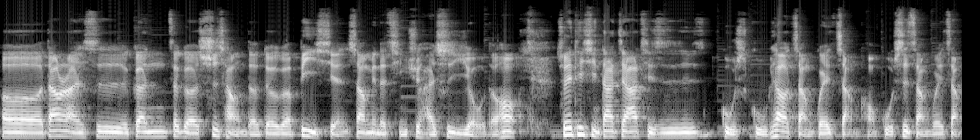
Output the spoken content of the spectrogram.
呃，当然是跟这个市场的这个避险上面的情绪还是有的哈。所以提醒大家，其实股股票涨归涨哈，股市涨归涨，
